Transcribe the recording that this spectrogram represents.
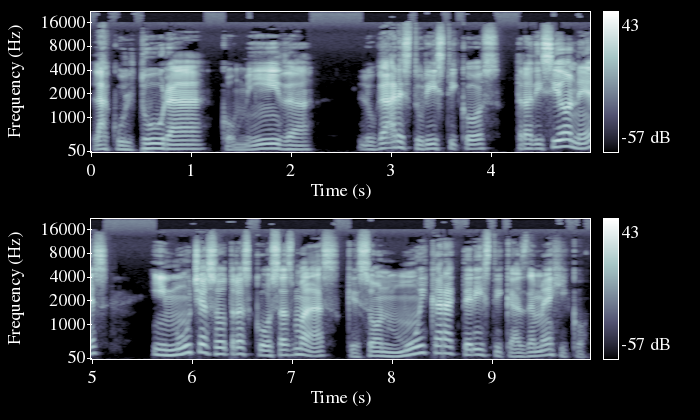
La cultura, comida, lugares turísticos, tradiciones y muchas otras cosas más que son muy características de México.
